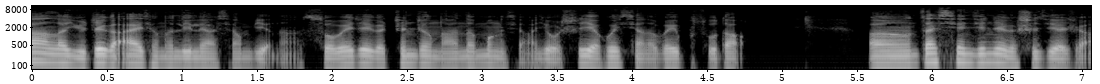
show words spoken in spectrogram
当然了，与这个爱情的力量相比呢，所谓这个真正男人的梦想，有时也会显得微不足道。嗯，在现今这个世界上，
